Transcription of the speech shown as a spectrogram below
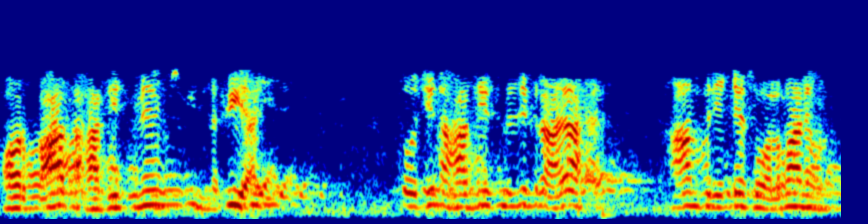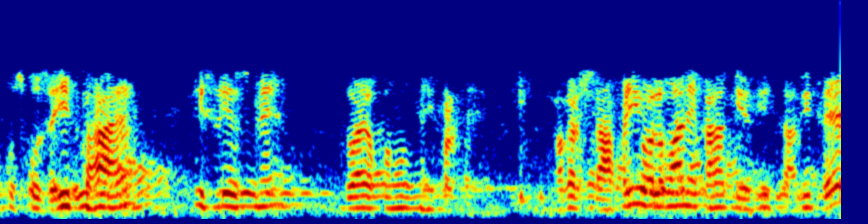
اور بعض احادیث میں اس کی نفی آئی ہے۔ تو جن احادیث میں ذکر آیا ہے، عام طریقے سے علماء نے اس کو ضعیف کہا ہے۔ اس لیے اس میں دعائے قنوط نہیں پڑھتے۔ مگر شافی علماء نے کہا کہ حدیث ثابت ہے،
